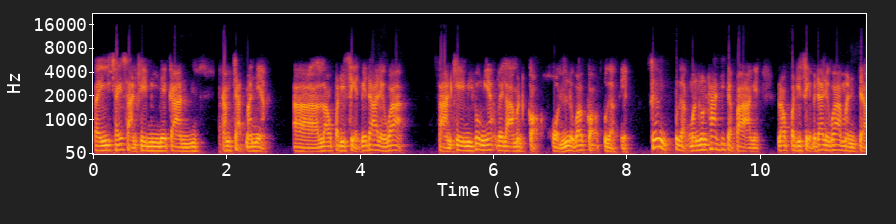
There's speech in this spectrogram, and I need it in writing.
ไปใช้สารเคมีในการกำจัดมันเนี่ยอ่าเราปฏิเสธไม่ได้เลยว่า สารเคมีพวกเนี้ยเวลามันเกาะขนหรือว่าเกาะเปลือกเนี่ย ซึ่งเปลือกมันค่อนข้างที่จะบางเนี่ย เราปฏิเสธไม่ได้เลยว่ามันจะ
